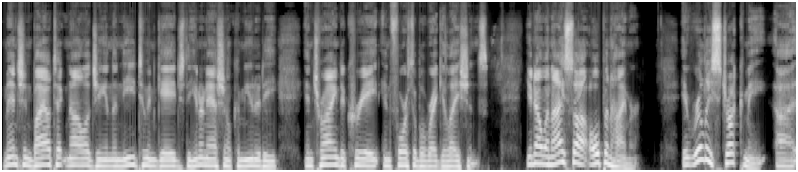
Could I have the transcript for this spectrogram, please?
mentioned biotechnology and the need to engage the international community in trying to create enforceable regulations. You know, when I saw Oppenheimer, it really struck me uh,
